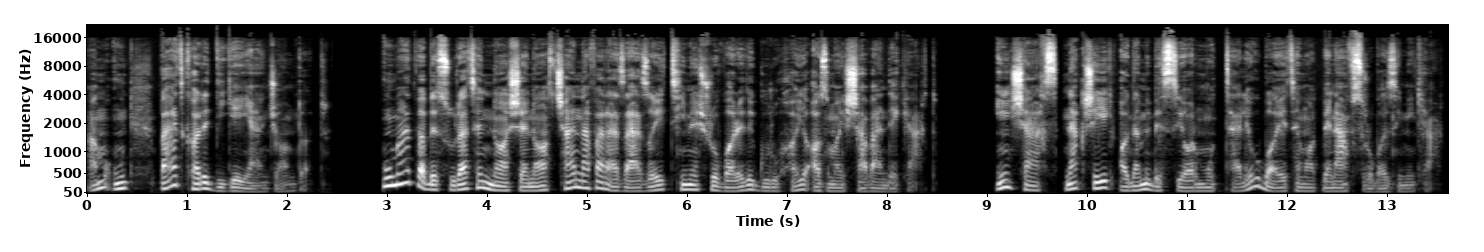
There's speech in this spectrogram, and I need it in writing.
اما اون بعد کار دیگه ای انجام داد. اومد و به صورت ناشناس چند نفر از اعضای تیمش رو وارد گروه های آزمایش شونده کرد. این شخص نقش یک آدم بسیار مطلع و با اعتماد به نفس رو بازی می کرد.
